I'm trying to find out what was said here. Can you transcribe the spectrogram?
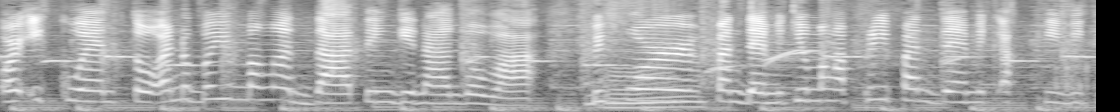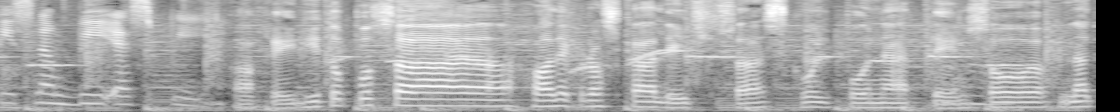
or ikwento, ano ba yung mga dating ginagawa before Mm. pandemic, yung mga pre-pandemic activities ng BSP? Okay, dito po sa Holy Cross College, sa school po natin. So, nag,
